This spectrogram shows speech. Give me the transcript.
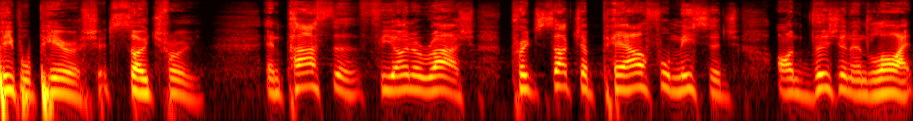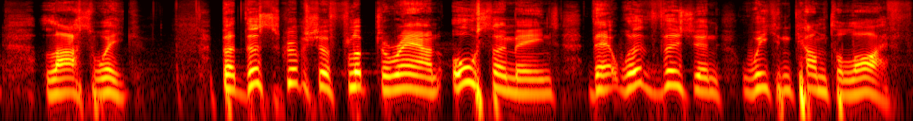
people perish. It's so true. And Pastor Fiona Rush preached such a powerful message on vision and light last week. But this scripture flipped around also means that with vision, we can come to life.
